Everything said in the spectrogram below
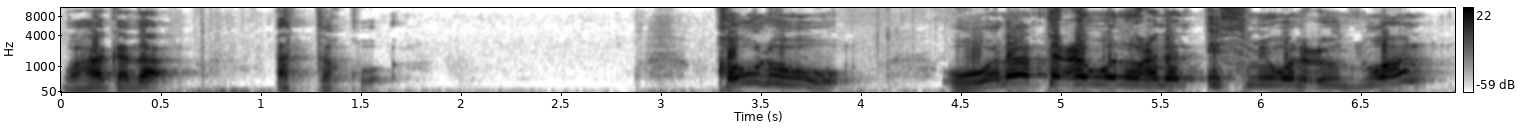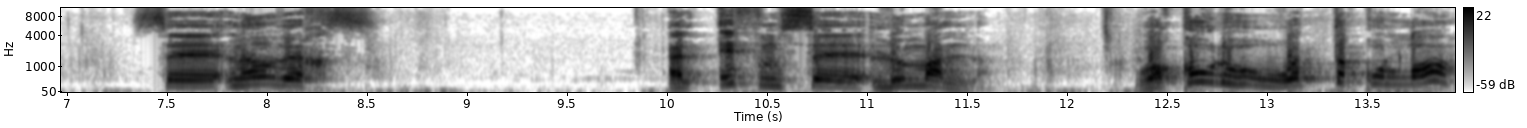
وهكذا التقوى. قوله ولا تعاونوا على الإثم والعدوان c'est l'inverse. الإثم c'est le mal. وقوله واتقوا الله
